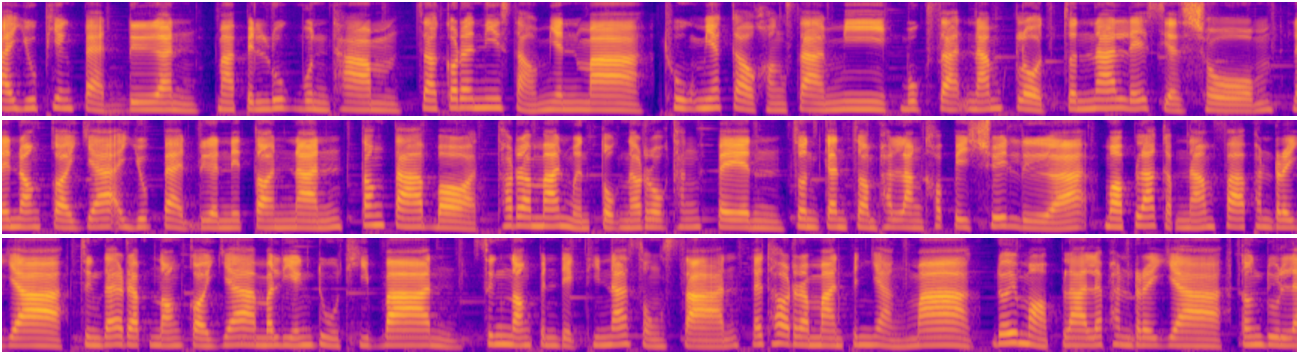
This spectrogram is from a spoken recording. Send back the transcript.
อายุเพียง 8 เดือน มาเป็นลูกบุญธรรม จากกรณีสาวเมียนมา ถูกเมียเก่าของสามี บุกสาดน้ำกรดจนหน้าเละเสียโฉมและน้องกอย่าอายุ 8 เดือนในตอนนั้น ต้องตาบอด ทรมานเหมือนตกนรกทั้งเป็น จนกันจอมพลังเข้าไปช่วยเหลือ หมอปลากับน้ำฟ้าภรรยา จึงได้รับน้องกอย่ามาเลี้ยงดูที่บ้าน ซึ่งน้องเป็นเด็กที่น่าสงสาร และทรมานเป็นอย่างมาก โดยหมอปลาและภรรยา ต้องดูแล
